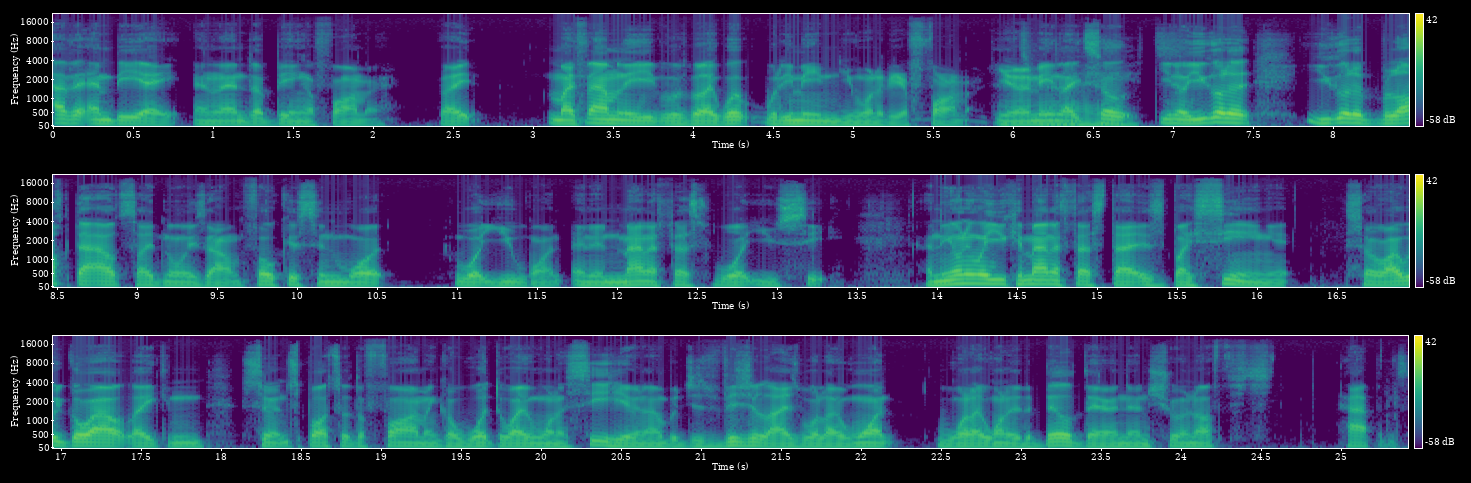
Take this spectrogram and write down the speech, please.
I have an MBA and I end up being a farmer, right? My family was like, "What? What do you mean you want to be a farmer?" You know what I mean? Like, so you know, you gotta you gotta block that outside noise out and focus in what what you want, and then manifest what you see. And the only way you can manifest that is by seeing it. So I would go out like in certain spots of the farm and go, "What do I want to see here?" And I would just visualize what I want, what I wanted to build there, and then sure enough, happens.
